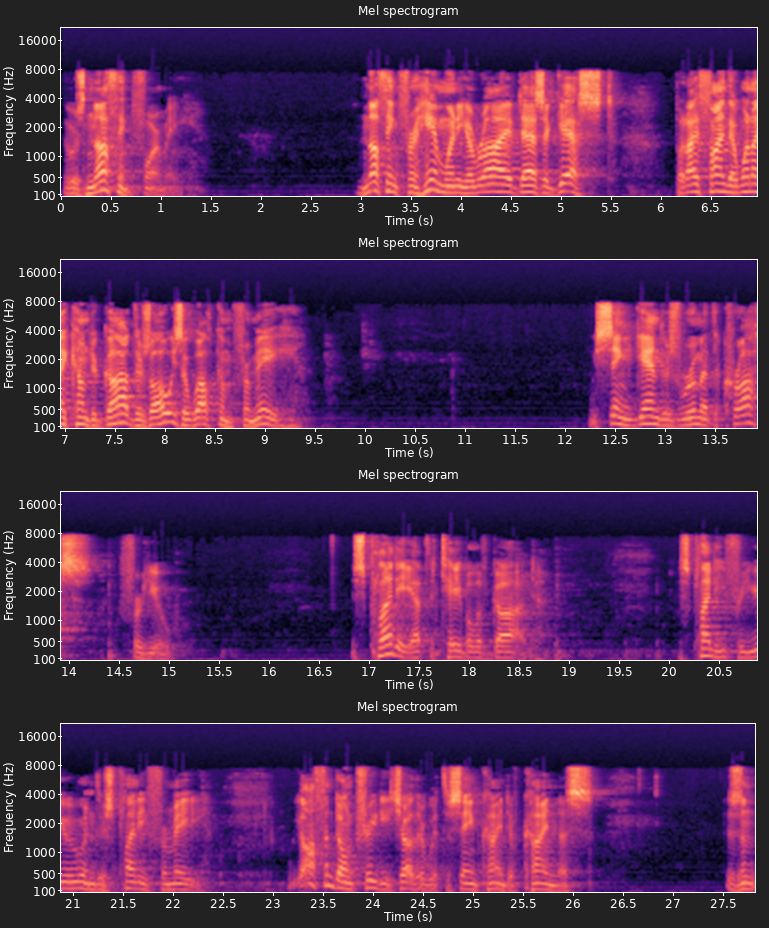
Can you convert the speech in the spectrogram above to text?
There was nothing for me. Nothing for him when he arrived as a guest. But I find that when I come to God, there's always a welcome for me. We sing again, there's room at the cross for you. There's plenty at the table of God. There's plenty for you, and there's plenty for me. We often don't treat each other with the same kind of kindness. There's a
